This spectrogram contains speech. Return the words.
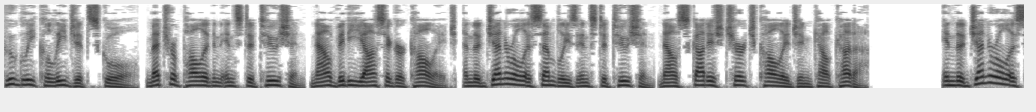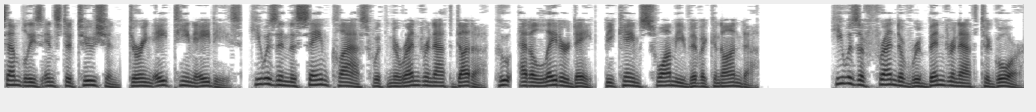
Hooghly Collegiate School, Metropolitan Institution now Vidyasagar College, and the General Assembly's Institution now Scottish Church College in Calcutta. In the General Assembly's institution, during 1880s, he was in the same class with Narendranath Dutta, who, at a later date, became Swami Vivekananda. He was a friend of Rabindranath Tagore.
